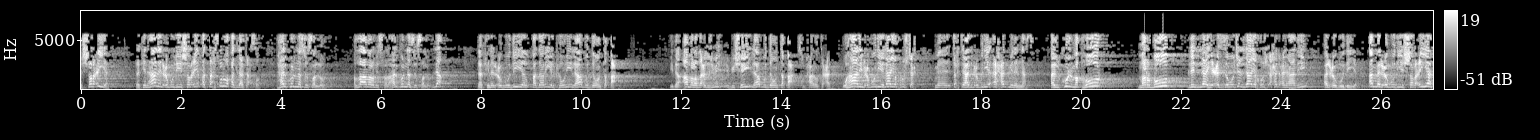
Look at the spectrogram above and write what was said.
الشرعية. لكن هذه العبودية الشرعية قد تحصل وقد لا تحصل. هل كل الناس يصلون؟ الله أمر بالصلاة. هل كل الناس يصلون؟ لا. لكن العبودية القدرية الكونية لا بد وأن تقع. إذا أمر الله عز وجل بشيء لا بد وأن تقع سبحانه وتعالى. وهذه العبودية لا يخرج تحت تحت هذه العبودية أحد من الناس. الكل مقهور مربوط لله عز وجل لا يخرج أحد عن هذه العبودية. أما العبودية الشرعية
